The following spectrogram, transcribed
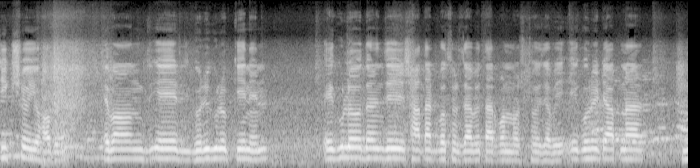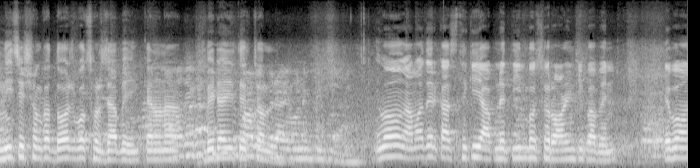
টিকসই হবে। এবং এর ঘড়িগুলো কেনেন এগুলো ধরেন যে সাত আট বছর যাবে তারপর নষ্ট হয়ে যাবে। এই ঘড়িটা আপনার নিচের সংখ্যা দশ বছর যাবে কেননা ব্যাটারিতে চলবে যাবে। এবং আমাদের কাছ থেকেই আপনি তিন বছর ওয়ারেন্টি পাবেন। এবং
